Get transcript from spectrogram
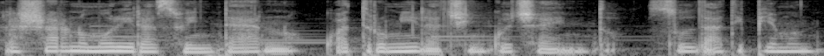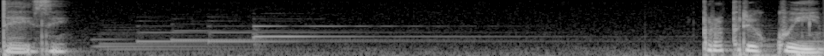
lasciarono morire al suo interno 4500 soldati piemontesi. Proprio qui,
